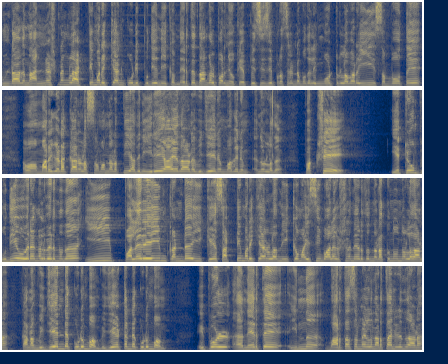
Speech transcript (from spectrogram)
ഉണ്ടാകുന്ന അന്വേഷണങ്ങളെ അട്ടിമറിക്കാൻ കൂടി പുതിയ നീക്കം. നേരത്തെ താങ്കൾ പറഞ്ഞു K P C C president മുതൽ ഇങ്ങോട്ടുള്ളവർ ഈ സംഭവത്തെ മറികടക്കാനുള്ള ശ്രമം നടത്തി അതിന് ഇരയായതാണ് വിജയനും മകനും എന്നുള്ളത്. പക്ഷേ ഏറ്റവും പുതിയ വിവരങ്ങൾ വരുന്നത് ഈ പലരെയും കണ്ട് ഈ കേസ് അട്ടിമറിക്കാനുള്ള നീക്കം ഐ സി ബാലകൃഷ്ണൻ നേതൃത്വം നടക്കുന്നു എന്നുള്ളതാണ്. കാരണം വിജയന്റെ കുടുംബം വിജയേട്ടന്റെ കുടുംബം ഇപ്പോൾ നേരത്തെ ഇന്ന് വാർത്താ സമ്മേളനം നടത്താനിരുന്നതാണ്.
